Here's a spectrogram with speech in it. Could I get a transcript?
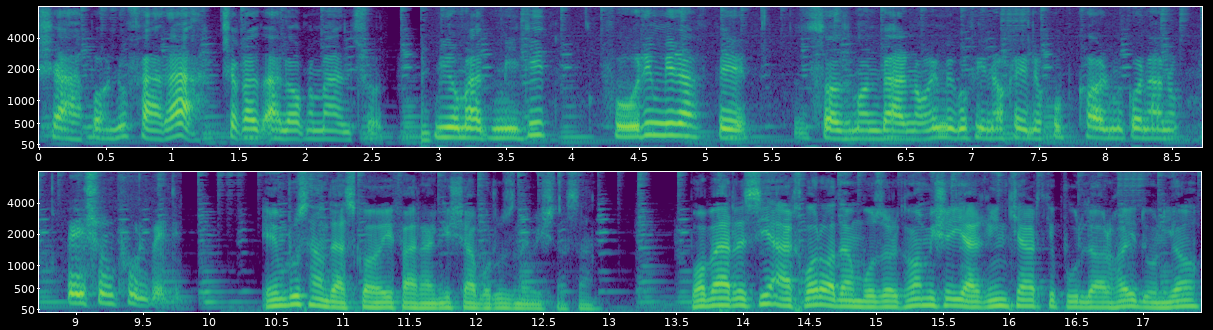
شهبانو فرح چقدر علاقه من شد. میومد می‌دید فوری می‌رفت به سازمان برنامه می‌گفت اینا خیلی خوب کار می‌کنن و بهشون پول بدید امروز هم دستگاه های فرهنگی شب و روز نمی‌شناسن. با بررسی اخبار آدم بزرگ ها میشه یقین کرد که پولدارهای دنیا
